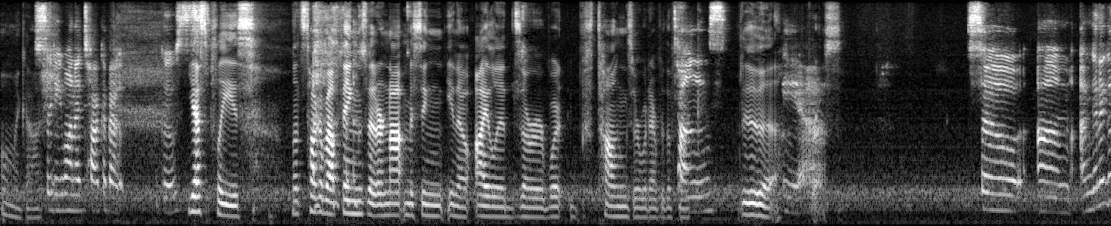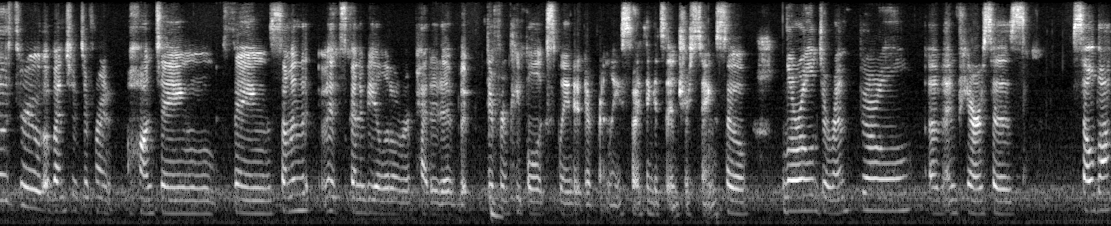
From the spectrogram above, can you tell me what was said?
Oh my gosh. So do you want to talk about ghosts? Yes, please. Let's talk about things that are not missing, you know, eyelids or what tongues or whatever the fuck. Tongues. Yeah. Gross. So um, I'm gonna go through a bunch of different haunting things. Some of it's going to be a little repetitive, but different people explained it differently. So I think it's interesting. So Laurel Dalrymple of NPR says block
